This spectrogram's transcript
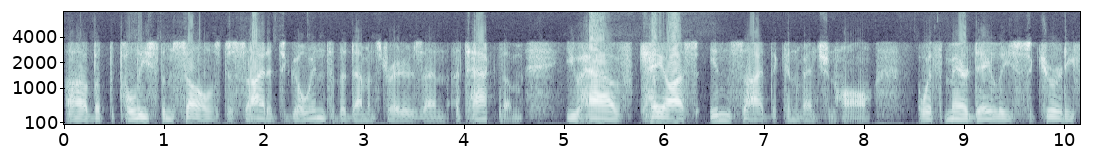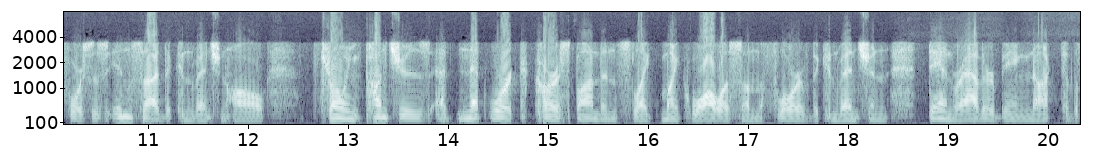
uh, but the police themselves decided to go into the demonstrators and attack them. You have chaos inside the convention hall with Mayor Daley's security forces inside the convention hall throwing punches at network correspondents like Mike Wallace on the floor of the convention, Dan Rather being knocked to the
